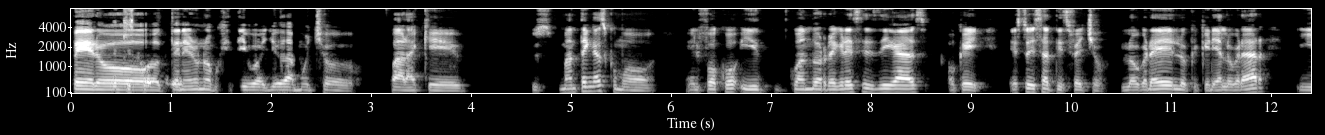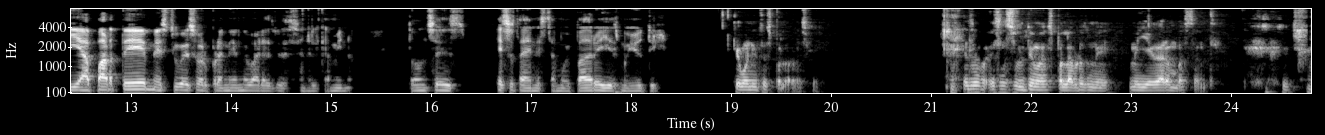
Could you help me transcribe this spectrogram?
Pero tener un objetivo ayuda mucho para que pues, mantengas como el foco y cuando regreses digas, ok, estoy satisfecho, logré lo que quería lograr y aparte me estuve sorprendiendo varias veces en el camino. Entonces, eso también está muy padre y es muy útil. Qué bonitas palabras. esas últimas palabras me, me llegaron bastante.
